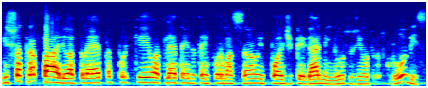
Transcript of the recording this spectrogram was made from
Isso atrapalha o atleta porque o atleta ainda está em formação e pode pegar minutos em outros clubes,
